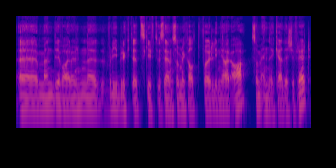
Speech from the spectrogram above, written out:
Eh, men de, en, eh, for de brukte et skriftsystem som blir kalt for linear A, som ennå ikke er desifrert.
